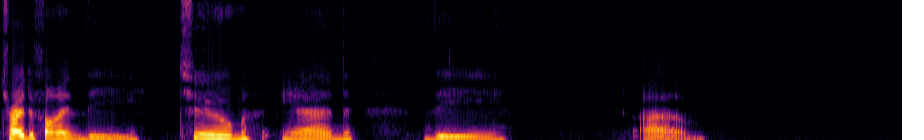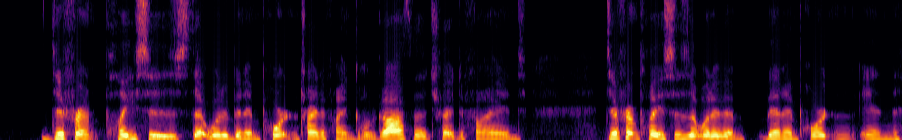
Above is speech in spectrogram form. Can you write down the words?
tried to find the tomb and the um, different places that would have been important. Tried to find Golgotha, tried to find different places that would have been, been important in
